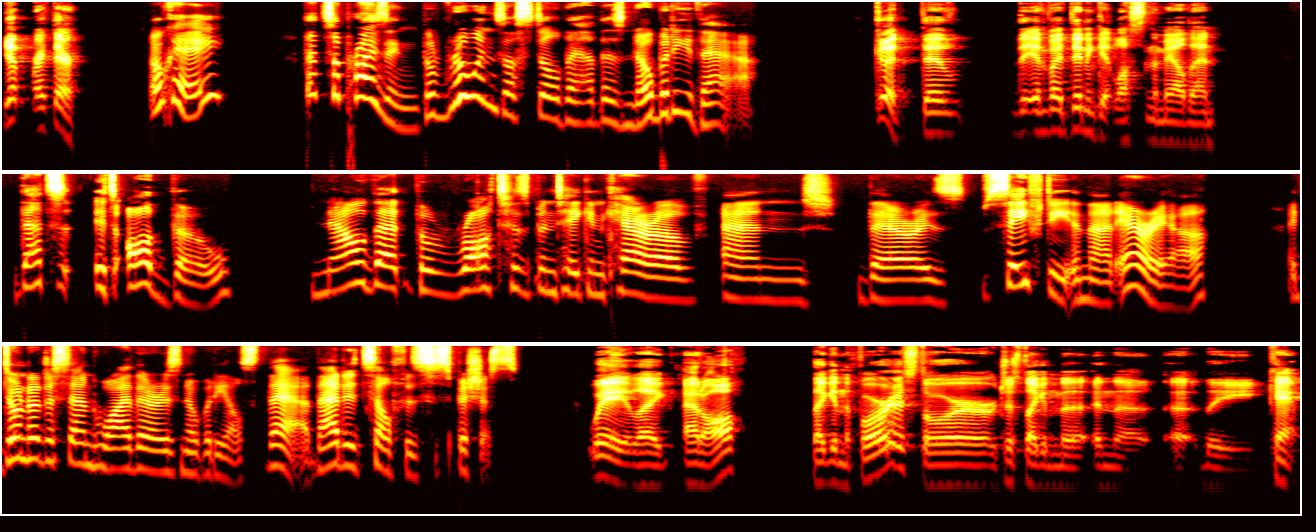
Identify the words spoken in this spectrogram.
Yep, right there. Okay. That's surprising. The ruins are still there. There's nobody there. Good. The the invite didn't get lost in the mail then. That's it's odd though. Now that the rot has been taken care of and there is safety in that area, I don't understand why there is nobody else there. That itself is suspicious. Wait, like at all? Like in the forest, or just like in the in the uh, the camp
